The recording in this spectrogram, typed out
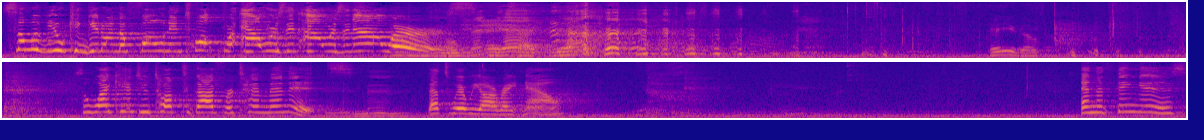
Some of you can get on the phone and talk for hours and hours and hours. Yeah, There you go. So why can't you talk to God for 10 minutes? Amen. That's where we are right now. And the thing is,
